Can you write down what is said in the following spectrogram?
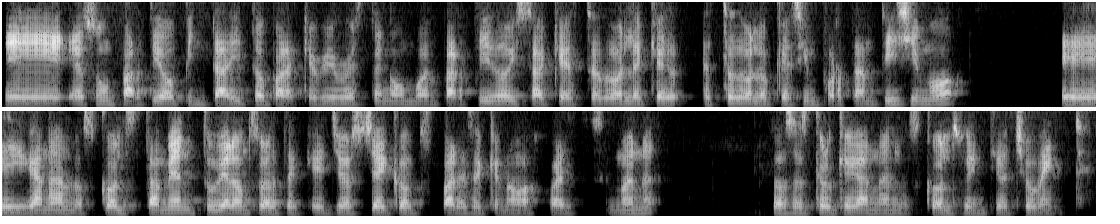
eh, es un partido pintadito para que Rivers tenga un buen partido y saque este duelo que, este duelo que es importantísimo. eh, y ganan los Colts. También tuvieron suerte que Josh Jacobs parece que no va a jugar esta semana. Entonces creo que ganan los Colts 28-20.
